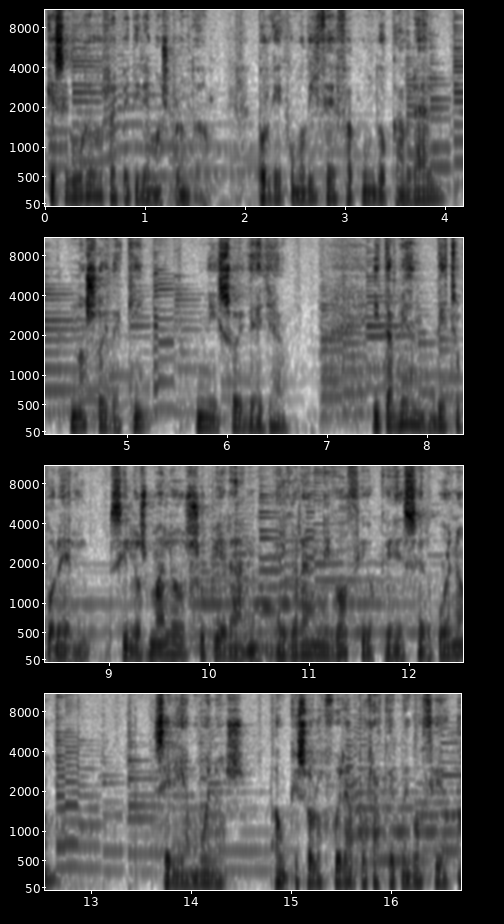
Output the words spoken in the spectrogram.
que seguro repetiremos pronto, porque como dice Facundo Cabral, no soy de aquí ni soy de allá. Y también, dicho por él, si los malos supieran el gran negocio que es ser bueno, serían buenos, aunque solo fuera por hacer negocio.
